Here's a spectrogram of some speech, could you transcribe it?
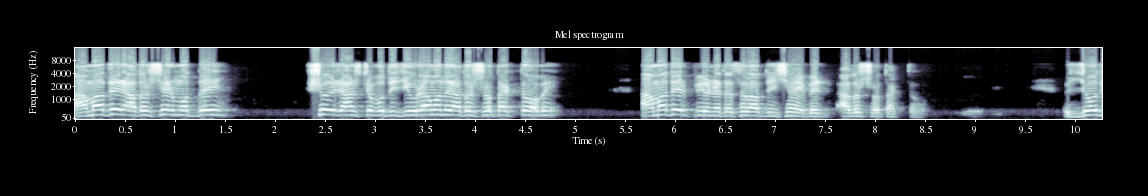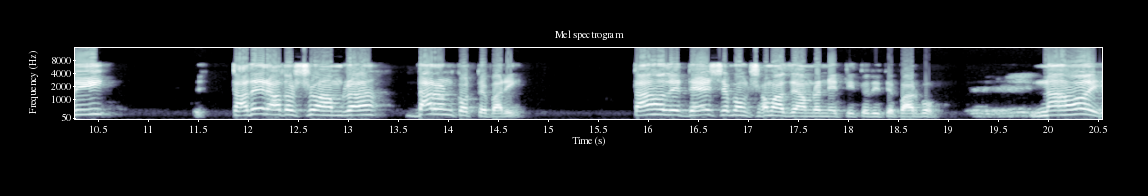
আমাদের আদর্শের মধ্যে শহীদ রাষ্ট্রপতি জিয়াউর রহমানের আদর্শ থাকতে হবে। আমাদের প্রিয় নেতা সালাউদ্দিন সাহেবের আদর্শ থাকতে হবে। যদি তাদের আদর্শ আমরা ধারণ করতে পারি তাহলে দেশ এবং সমাজে আমরা নেতৃত্ব দিতে পারব। না হয়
